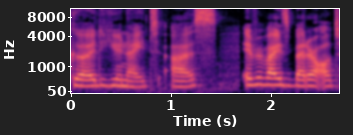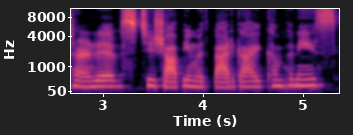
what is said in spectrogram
Good Unite Us. It provides better alternatives to shopping with bad guy companies.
